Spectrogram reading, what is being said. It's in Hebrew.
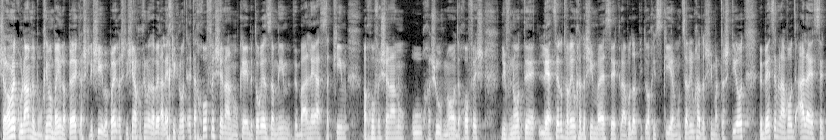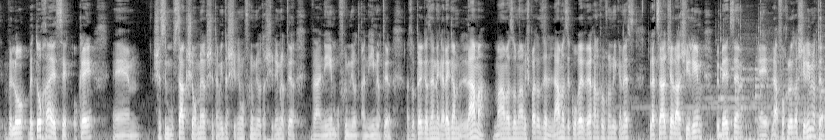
שלום לכולם וברוכים הבאים לפרק השלישי. בפרק השלישי אנחנו הולכים לדבר על איך לקנות את החופש שלנו, אוקיי? בתור יזמים ובעלי עסקים, החופש שלנו הוא חשוב מאוד. החופש לבנות, אה, לייצר דברים חדשים בעסק, לעבוד על פיתוח עסקי, על מוצרים חדשים, על תשתיות, ובעצם לעבוד על העסק ולא בתוך העסק, אוקיי? שזה מושג שאומר שתמיד עשירים הופכים להיות עשירים יותר ועניים הופכים להיות עניים יותר. אז בפרק הזה נגלה גם למה, מה, מה זה אומר המשפט הזה, למה זה קורה ואיך אנחנו יכולים להיכנס לצד של העשירים ובעצם אה, להפוך להיות עשירים יותר.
